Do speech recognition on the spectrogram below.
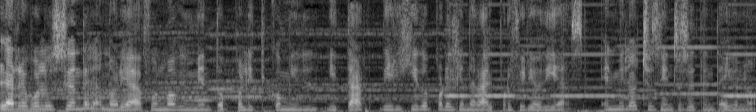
La Revolución de la Noria fue un movimiento político-militar dirigido por el general Porfirio Díaz en 1871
